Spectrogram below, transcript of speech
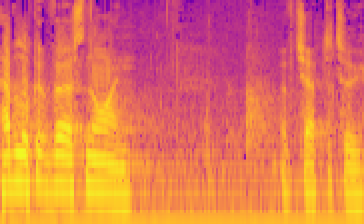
Have a look at verse 9 of chapter 2.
